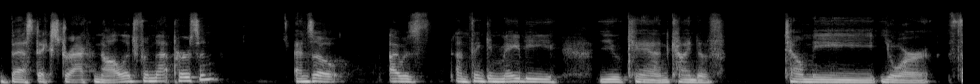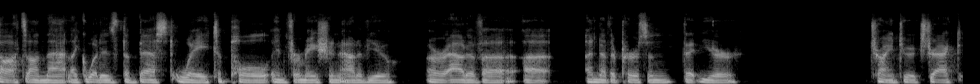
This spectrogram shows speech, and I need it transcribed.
best extract knowledge from that person. And so I was, I'm thinking maybe you can kind of tell me your thoughts on that. Like, what is the best way to pull information out of you or out of a, a another person that you're trying to extract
